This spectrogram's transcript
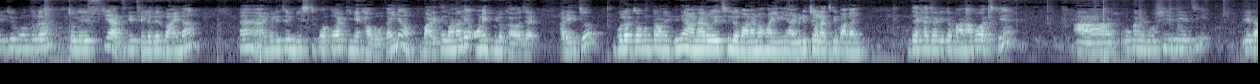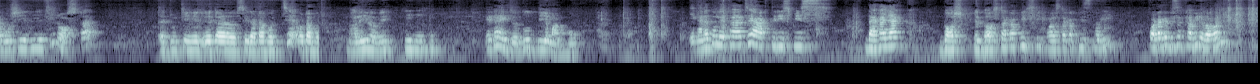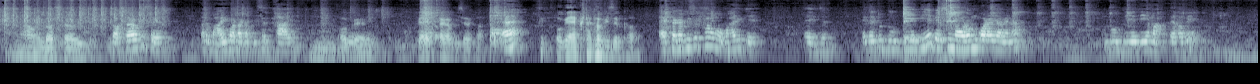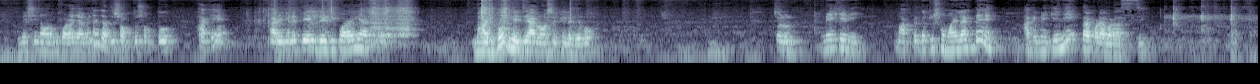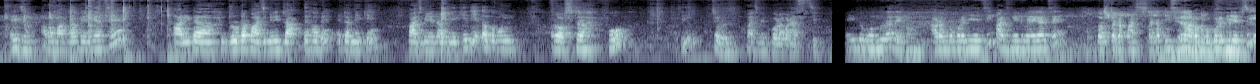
এই যে বন্ধুরা চলে এসেছি। আজকে ছেলেদের বায়না। হ্যাঁ আমি বলি যে মিষ্টি কত আর কিনে খাব তাই না? বাড়িতে বানালে অনেকগুলো খাওয়া যায়। আর এই যে গোলাপ জামুনটা অনেক দিনে আনা রয়েছিল বানানো হয়নি। আমি বলি চল আজকে বানাই। দেখা যাক এটা বানাবো আজকে। আর ওখানে বসিয়ে দিয়েছি। এটা বসিয়ে দিয়েছি রসটা। একটু চিনি এটা সিরাটা হচ্ছে ওটা ভালোই হবে। এটা এই যে দুধ দিয়ে মাখবো। এখানে তো লেখা আছে আটত্রিশ পিস দেখা যাক দশ দশ টাকা পিস কি পাঁচ টাকা পিস করি। ক টাকা পিসের খাবি রে বাবান? আমি দশ টাকা দিচ্ছি দশ টাকা পিসের তাহলে ভাই ক টাকা পিসের খায়? ওকে। ওকে এক টাকা পিসের খা। হ্যাঁ? ওকে এক টাকা পিসের খাও। এক টাকা পিসের খাওয়াবো ভাইকে? এই যে এটা একটু দুধ দিয়ে দিয়ে বেশি নরম করা যাবে না। দুধ দিয়ে দিয়ে মাখতে হবে। বেশি নরম করা যাবে না, যাতে শক্ত শক্ত থাকে। আর এখানে তেল রেডি করাই আছে। ভাজবো, ভেজে আর রসে ফেলে দেব। চলুন, মেখে নিই। মাখতে তো একটু সময় লাগবে। আগে মেখে নিই, তারপর আবার আসছি। এই যে, আমার মাখা হয়ে গেছে। আর এটা ড্রোটা পাঁচ মিনিট রাখতে হবে, এটা মেখে। পাঁচ মিনিট আমি রেখে দিই, ততক্ষণ রসটা হোক চলুন, পাঁচ মিনিট পর আবার আসছি। এই তো বন্ধুরা, দেখুন, আরম্ভ করে দিয়েছি, পাঁচ মিনিট হয়ে গেছে। দশ টাকা, পাঁচ টাকা পিসের আরম্ভ করে দিয়েছি।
